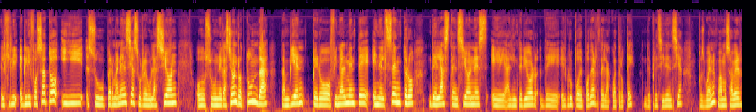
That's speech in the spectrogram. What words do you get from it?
el glifosato y su permanencia, su regulación o su negación rotunda también, pero finalmente en el centro de las tensiones eh, al interior del grupo de poder de la 4T de presidencia. Pues bueno, vamos a ver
